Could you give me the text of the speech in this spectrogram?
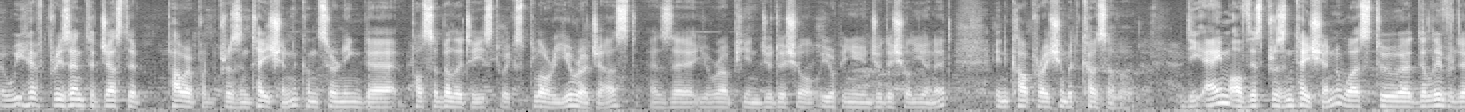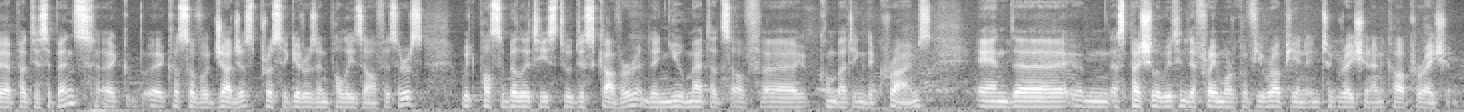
We have presented just a PowerPoint presentation concerning the possibilities to explore Eurojust as a European judicial European Union judicial unit in cooperation with Kosovo. The aim of this presentation was to uh, deliver the participants, uh, uh, Kosovo judges, prosecutors and police officers, with possibilities to discover the new methods of uh, combating the crimes and uh, um, especially within the framework of European integration and cooperation.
